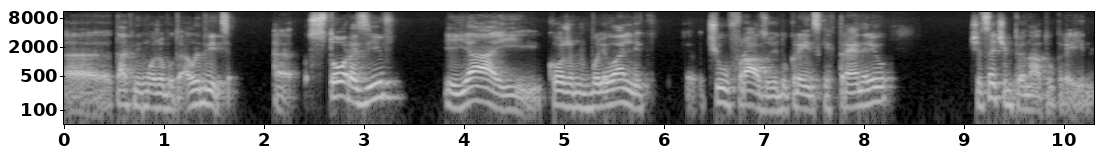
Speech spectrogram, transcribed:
е, так не може бути. Але дивіться, е, 100 разів і я, і кожен вболівальник е, чув фразу від українських тренерів. Чи це чемпіонат України?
